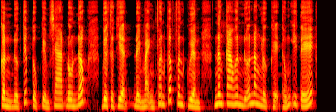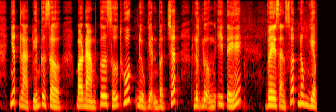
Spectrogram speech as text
cần được tiếp tục kiểm tra đôn đốc việc thực hiện đẩy mạnh phân cấp phân quyền, nâng cao hơn nữa năng lực hệ thống y tế, nhất là tuyến cơ sở, bảo đảm cơ số thuốc, điều kiện vật chất, lực lượng y tế. Về sản xuất nông nghiệp,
